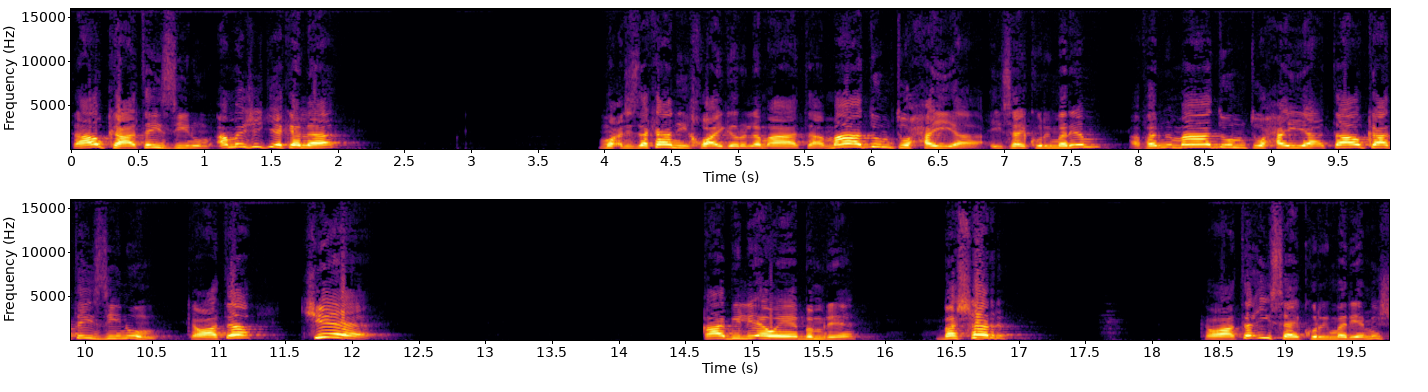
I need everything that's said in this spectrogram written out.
تا ئەو کاتەی زینوم. ئەمەژی یەکە لە معجزەکانی خوای گەور لەم ئاەتە. ما دمت حیا. ئیسای کوڕی مەرێم ئەفەرمی ما دمت حیا. تا ئەو کاتەی زینوم. کەواتە کێ قابلی ئەوەیە بمرێ؟ بەشەر. کەواتە ئیسای کوڕی مەریەمیش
